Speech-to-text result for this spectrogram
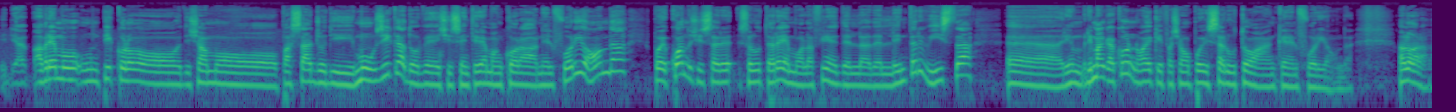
eh, avremo un piccolo diciamo passaggio di musica dove ci sentiremo ancora nel fuori onda poi quando ci saluteremo alla fine del- dell'intervista eh, rim- rimanga con noi che facciamo poi il saluto anche nel fuori onda. Allora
